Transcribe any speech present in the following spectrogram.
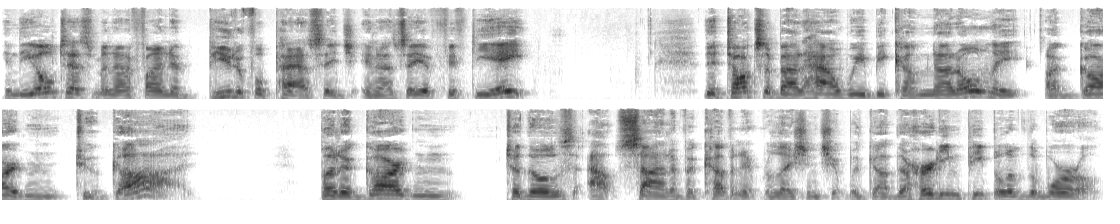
In the Old Testament, I find a beautiful passage in Isaiah 58 that talks about how we become not only a garden to God, but a garden to those outside of a covenant relationship with God, the hurting people of the world.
